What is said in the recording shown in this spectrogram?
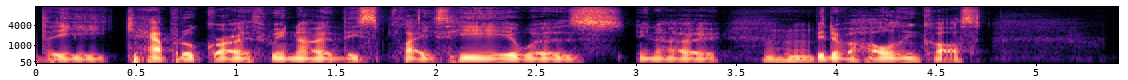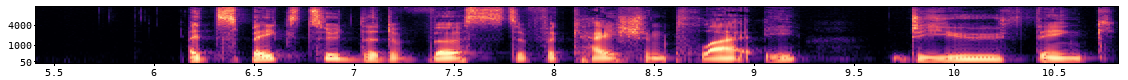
the capital growth. We know this place here was you know a bit of a holding cost. It speaks to the diversification play. Do you think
